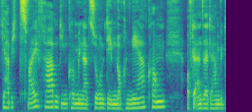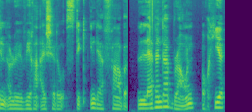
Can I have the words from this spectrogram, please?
Hier habe ich zwei Farben, die in Kombination dem noch näher kommen. Auf der einen Seite haben wir den Aloe Vera Eyeshadow Stick in der Farbe Lavender Brown. Auch hier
